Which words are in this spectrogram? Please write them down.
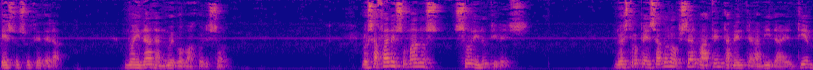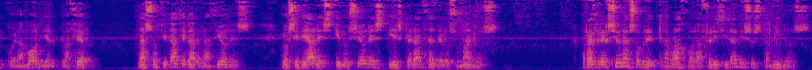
eso sucederá. No hay nada nuevo bajo el sol. Los afanes humanos son inútiles. Nuestro pensador observa atentamente la vida, el tiempo, el amor y el placer, la sociedad y las relaciones, los ideales, ilusiones y esperanzas de los humanos. Reflexiona sobre el trabajo, la felicidad y sus caminos,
